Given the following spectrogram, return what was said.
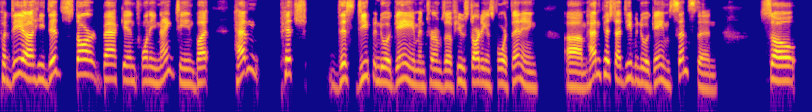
Padilla, he did start back in 2019, but hadn't pitched this deep into a game in terms of he was starting his fourth inning. Um, hadn't pitched that deep into a game since then. So,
